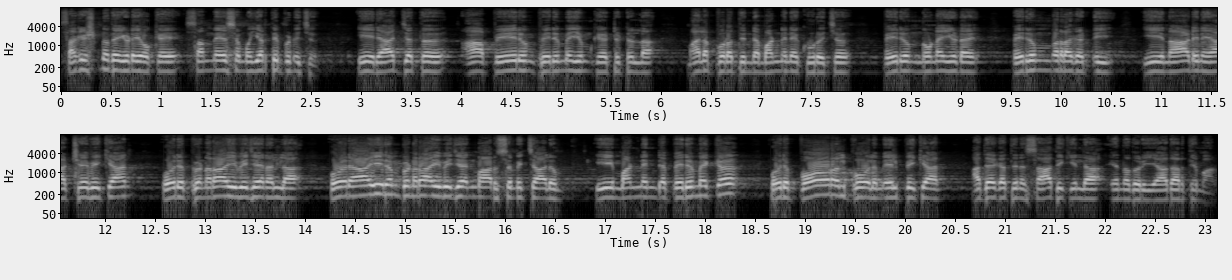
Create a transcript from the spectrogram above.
സഹിഷ്ണുതയുടെയൊക്കെ സന്ദേശം ഉയർത്തിപ്പിടിച്ച് ഈ രാജ്യത്ത് ആ പേരും പെരുമയും കേട്ടിട്ടുള്ള മലപ്പുറത്തിന്റെ മണ്ണിനെ കുറിച്ച് പെരും നുണയുടെ പെരുമ്പറ കെട്ടി ഈ നാടിനെ ആക്ഷേപിക്കാൻ ഒരു പിണറായി വിജയനല്ല ഒരായിരം പിണറായി വിജയന്മാർ ശ്രമിച്ചാലും ഈ മണ്ണിന്റെ പെരുമയ്ക്ക് ഒരു പോറൽ പോലും ഏൽപ്പിക്കാൻ അദ്ദേഹത്തിന് സാധിക്കില്ല എന്നതൊരു യാഥാർത്ഥ്യമാണ്.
